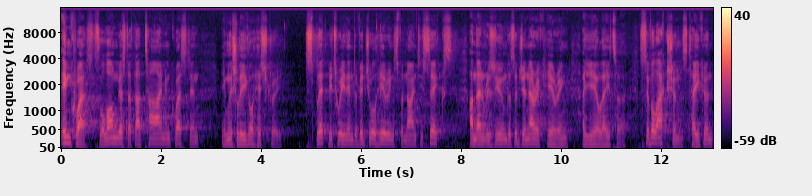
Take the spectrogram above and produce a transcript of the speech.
Inquests, the longest at that time inquest in English legal history, split between individual hearings for 96 and then resumed as a generic hearing a year later. Civil actions taken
